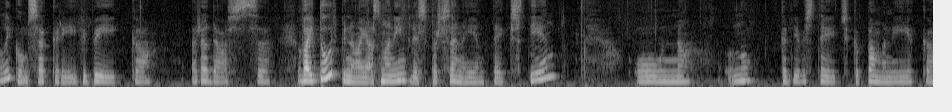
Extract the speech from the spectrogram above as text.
likumsakarīgi bija, ka radās vai turpinājās man interesi par senajiem tekstiem, un, nu, kad jau es teicu, ka pamanīja, ka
